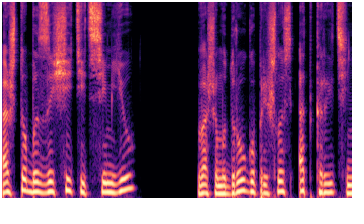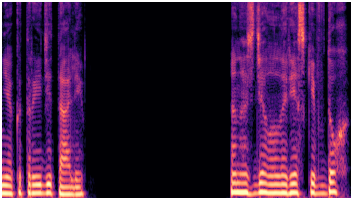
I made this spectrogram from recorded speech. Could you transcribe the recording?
«А чтобы защитить семью, вашему другу пришлось открыть некоторые детали». Она сделала резкий вдох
